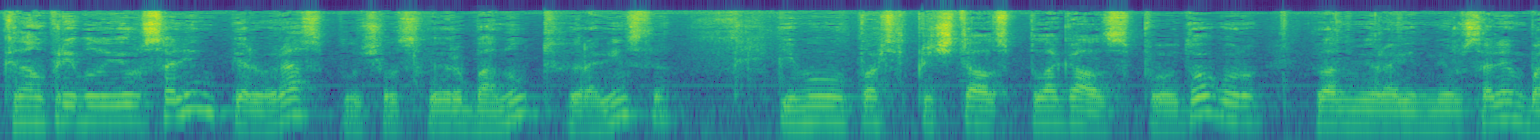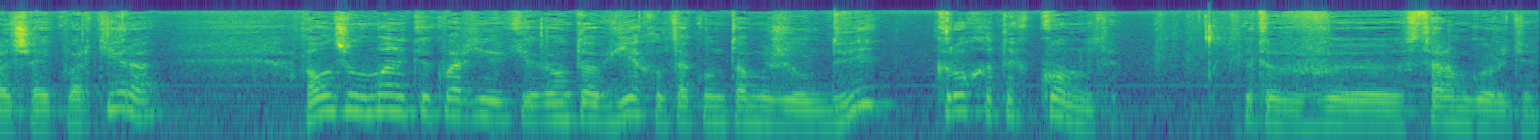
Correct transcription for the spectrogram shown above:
Когда он прибыл в Иерусалим, первый раз получил свой рабанут, равенство, ему прочиталось, полагалось по договору, главным раввином Иерусалима, большая квартира – а он жил в маленькой квартире, как он туда въехал, так он там и жил. Две крохотных комнаты. Это в э, старом городе,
